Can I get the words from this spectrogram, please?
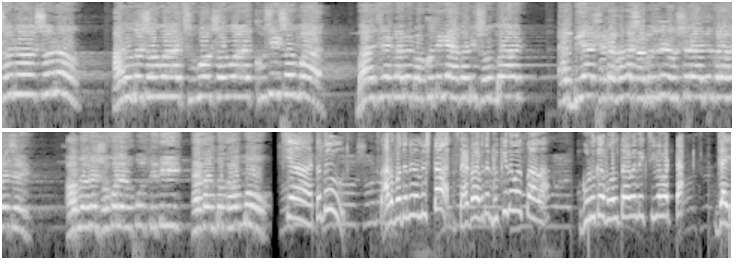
শোনো শোনো। আনন্দ সংবাদ, শুভ সংবাদ, খুশির সংবাদ। বালচিরা ক্লাবের থেকে আগামী সোমবার এক বিরাট সাটা ভাঙা সার্বজনীন অনুষ্ঠানের আয়োজন করা হয়েছে। আপনাদের সকলের উপস্থিতি একান্ত কাম্য। চা এত দূর সার্বজনীন অনুষ্ঠান ঢুকিয়ে দেবো সালা গুরুকে বলতে হবে দেখছি ব্যাপারটা। যাই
